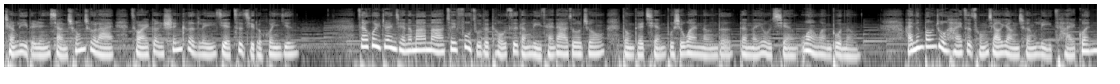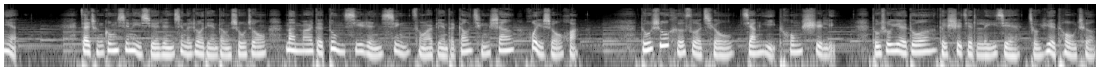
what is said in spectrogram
城里的人想冲出来，从而更深刻的理解自己的婚姻。在《会赚钱的妈妈》《最富足的投资》等理财大作中，懂得钱不是万能的，但没有钱万万不能，还能帮助孩子从小养成理财观念。在《成功心理学》《人性的弱点》等书中，慢慢的洞悉人性，从而变得高情商、会说话。读书何所求？将以通事理。读书越多，对世界的理解就越透彻，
